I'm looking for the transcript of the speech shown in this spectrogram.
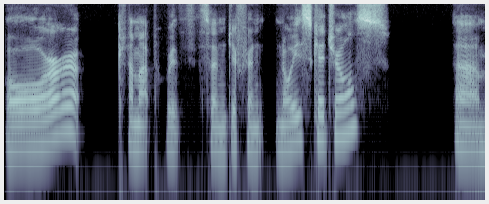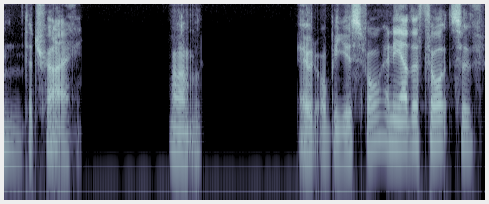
or come up with some different noise schedules um, to try. Um, it would all be useful. Any other thoughts of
